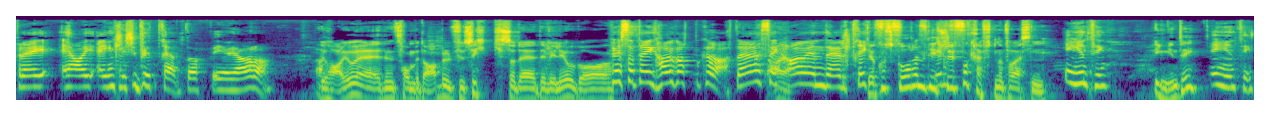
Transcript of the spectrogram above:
For jeg, jeg har egentlig ikke blitt trent opp i å gjøre det. Du har jo en formidabel fysikk, så det, det vil jo gå Pluss at jeg har jo gått på karate, så jeg Ja, ja. har jo en del triks. ja, Hvordan går det med de superkreftene, forresten? Ingenting. Ingenting? Ingenting.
